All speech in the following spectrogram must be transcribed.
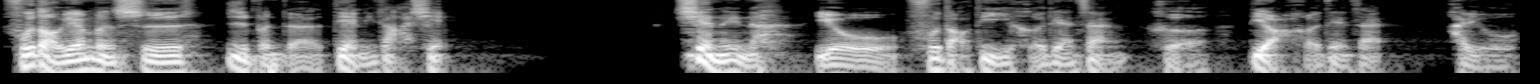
福岛原本是日本的电力大县，县内呢有福岛第一核电站和第二核电站，还有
